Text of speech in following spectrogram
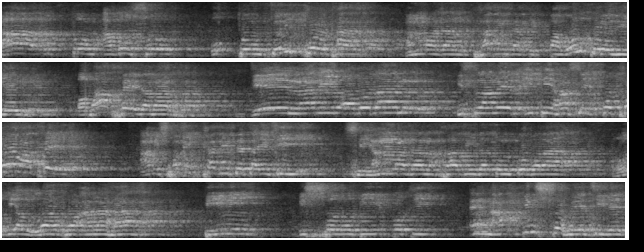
তার উত্তম আদর্শ, উত্তম চরিত্র ওঠা আম্মা জান খাদিজাকে পাগল করে দিলেন। অবাক হয়ে যাবার যে নারীর অবদান ইসলামের ইতিহাসে কোথাও আছে, আমি সমীক্ষা দিতে চাইছি, সেই আম্মা জান খাদিজাতুল কুবরা রাদিয়াল্লাহু আনহা, তিনি বিশ্বনবীর প্রতি আকৃষ্ট হয়েছিলেন।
